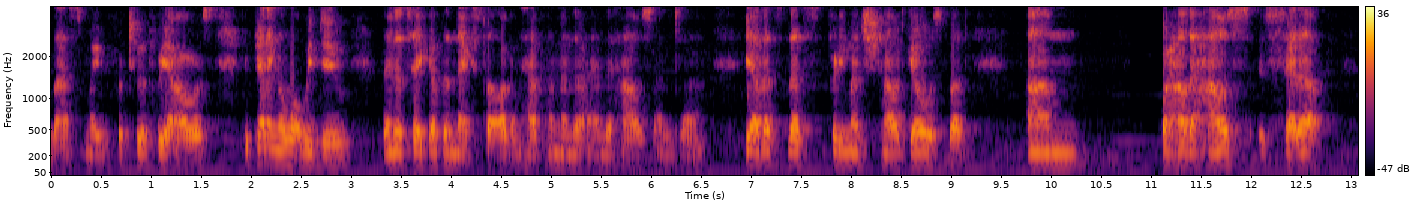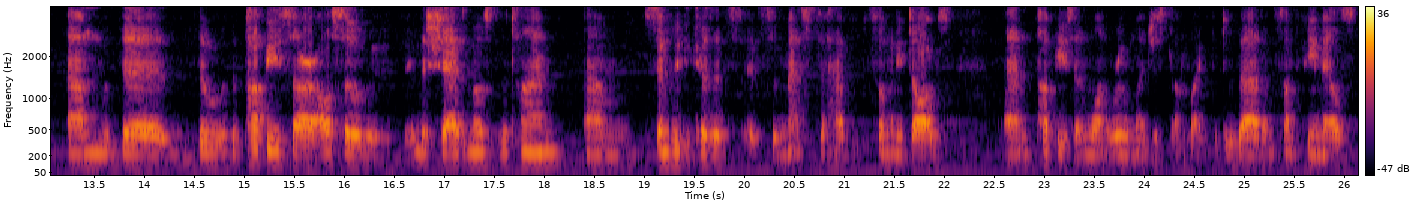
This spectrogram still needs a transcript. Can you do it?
lasts maybe for two or three hours, depending on what we do. Then I take up the next dog and have him in the in the house, and uh, yeah, that's that's pretty much how it goes. But um, or how the house is set up. Um, the, the the puppies are also in the shed most of the time, um, simply because it's it's a mess to have so many dogs and puppies in one room. I just don't like to do that, and some females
